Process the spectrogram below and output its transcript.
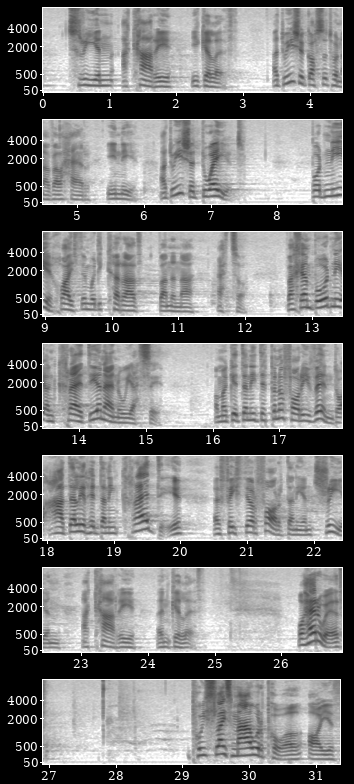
trin a caru i gilydd. A dwi eisiau gosod hwnna fel her i ni. A dwi eisiau dweud bod ni chwaith ddim wedi cyrraedd fan yna eto. Falle yn bod ni yn credu yn enw Iesu, ond mae gyda ni dipyn o ffordd i fynd o adael i'r hyn da ni'n credu effeithio'r ffordd da ni yn trin a caru yn gilydd. Oherwydd, pwyslais mawr Pôl oedd,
